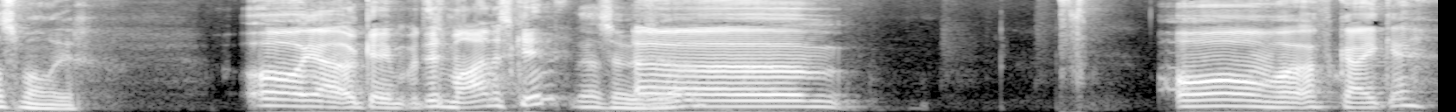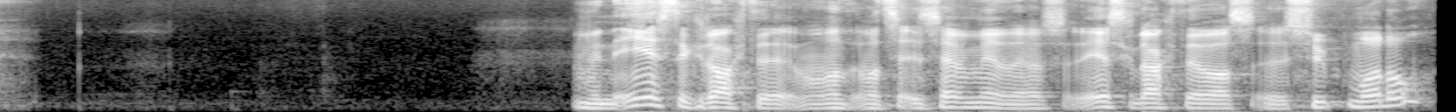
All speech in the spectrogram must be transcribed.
was hem alweer. oh ja, oké. maar Het is Maneskin. Dat sowieso. Ehm oh, maar even kijken. Mijn eerste gedachte, want, want ze, ze hebben meerdere. De eerste gedachte was eh, Supermodel.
